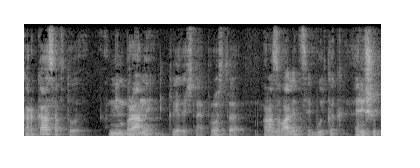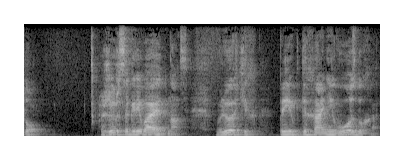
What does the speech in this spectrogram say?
каркасов, то мембраны клеточная просто развалится и будет как решето. Жир согревает нас. В легких при вдыхании воздуха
